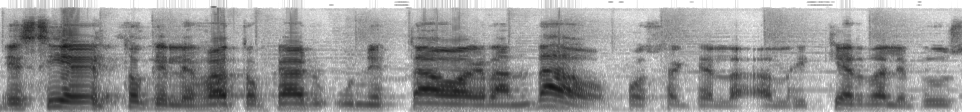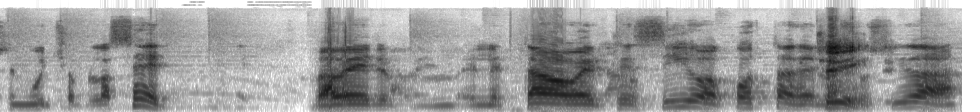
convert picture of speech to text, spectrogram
Es cierto que les va a tocar un Estado agrandado, cosa que a la, izquierda le produce mucho placer. Va a haber, el Estado va a haber crecido a costa de la sociedad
